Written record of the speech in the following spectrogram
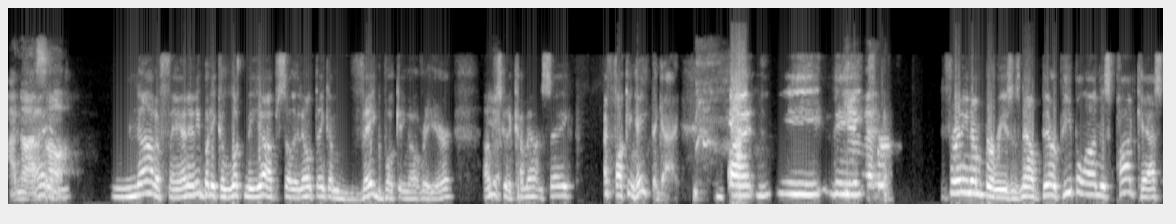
I know. I I saw. am- Not a fan. Anybody can look me up so they don't think I'm vague booking over here. I'm just going to come out and say, I fucking hate the guy. but the, the, Yeah. for, for any number of reasons. Now, there are people on this podcast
